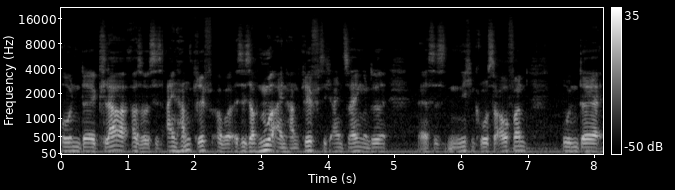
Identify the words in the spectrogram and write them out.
Und äh, klar, also es ist ein Handgriff, aber es ist auch nur ein Handgriff, sich einzuhängen und äh, es ist nicht ein großer Aufwand. Und äh,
